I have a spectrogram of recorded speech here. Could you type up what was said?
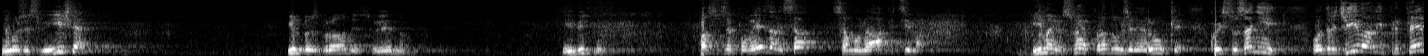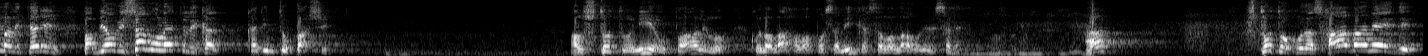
Ne može smišljati. Ili bez brode, svejedno. Nije bitno. Pa su se povezali sa, sa monaficima. Imaju svoje produžene ruke koji su za njih određivali i pripremali teren, pa bi ovi samo uletili kad, kad im to paše. Ali što to nije upalilo kod Allahova poslanika, sallallahu alaihi ve sellem? Ha? Što to kod ashaba ne ide?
